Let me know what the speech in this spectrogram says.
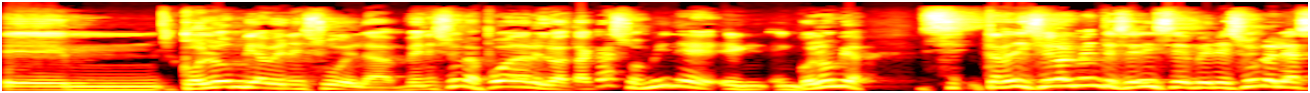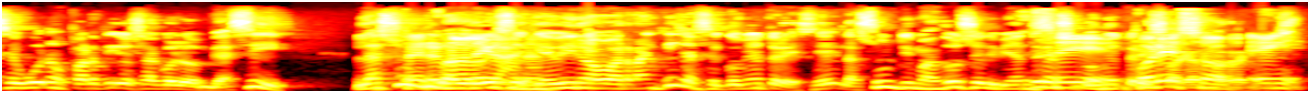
Eh, Colombia-Venezuela. ¿Venezuela puede dar el batacazo, Mile, en, en Colombia? Si- tradicionalmente se dice Venezuela le hace buenos partidos a Colombia. Sí. Las últimas no veces gana. que vino a Barranquilla se comió tres, ¿eh? Las últimas dos eliminatorias se comió tres. por eso, en,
